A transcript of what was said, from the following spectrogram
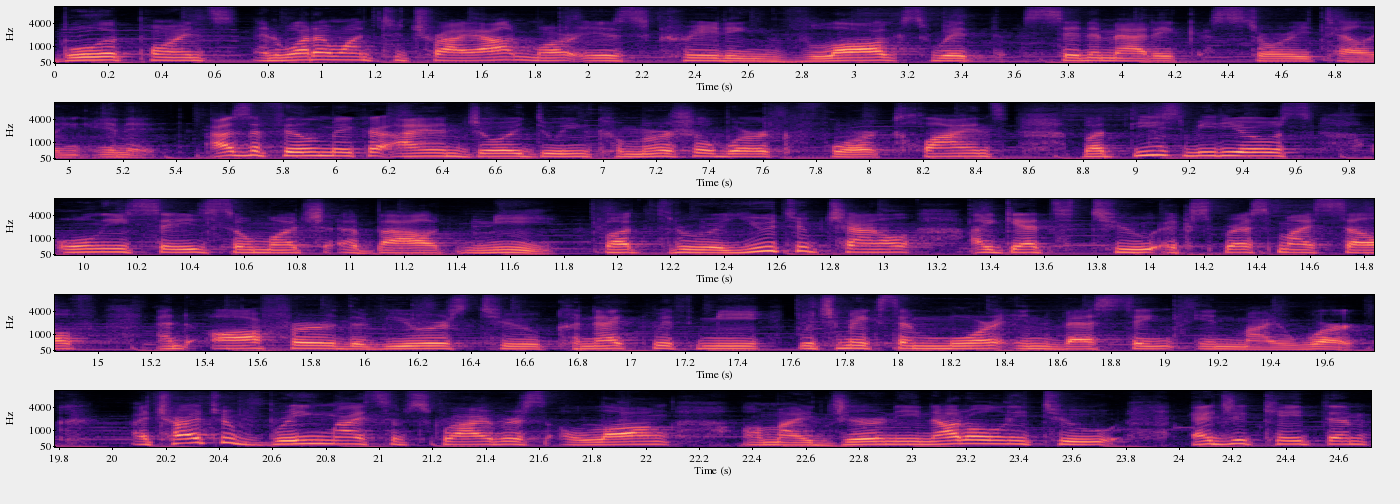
bullet points and what I want to try out more is creating vlogs with cinematic storytelling in it. As a filmmaker, I enjoy doing commercial work for clients, but these videos only say so much about me. But through a YouTube channel, I get to express myself and offer the viewers to connect with me, which makes them more investing in my work. I try to bring my subscribers along on my journey, not only to educate them,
